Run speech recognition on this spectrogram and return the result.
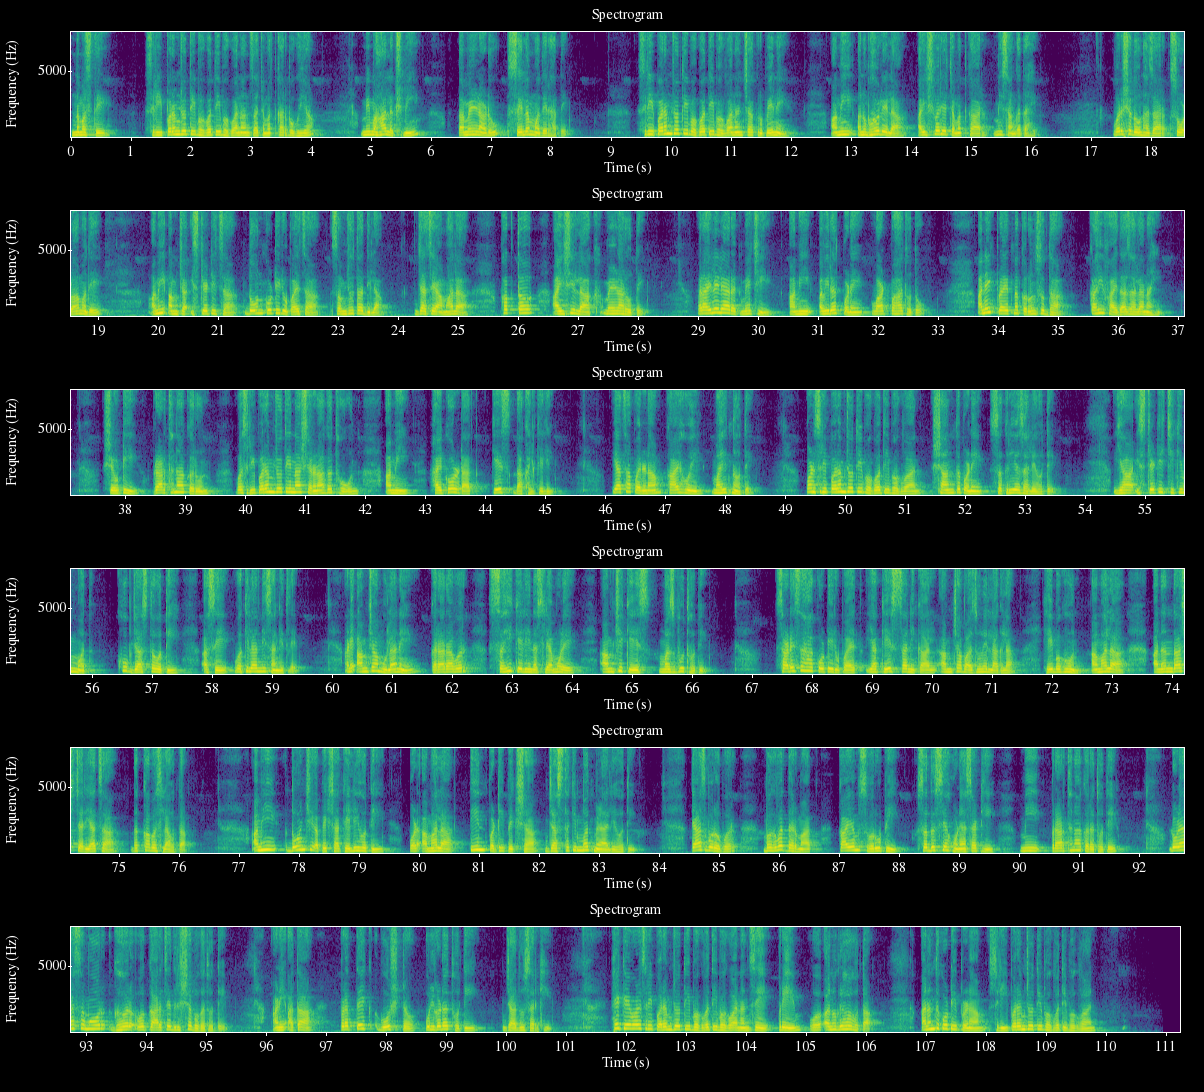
नमस्ते. श्री परमज्योती भगवती भगवानांचा चमत्कार बघूया. मी महालक्ष्मी तामिळनाडू सेलममध्ये राहते. श्री परमज्योती भगवती भगवानांच्या कृपेने आम्ही अनुभवलेला ऐश्वर चमत्कार मी सांगत आहे. वर्ष दोन हजार सोळामध्ये आम्ही आमच्या इस्टेटीचा दोन कोटी रुपयाचा समझोता दिला ज्याचे आम्हाला फक्त ऐंशी लाख मिळणार होते. राहिलेल्या रकमेची आम्ही अविरतपणे वाट पाहत होतो. अनेक प्रयत्न करूनसुद्धा काही फायदा झाला नाही. शेवटी प्रार्थना करून व श्रीपरमज्योतींना शरणागत होऊन आम्ही हायकोर्टात केस दाखल केली. याचा परिणाम काय होईल माहीत नव्हते. पण श्री परमज्योती भगवती भगवान शांतपणे सक्रिय झाले होते. ह्या इस्टेटीची किंमत खूप जास्त होती असे वकिलांनी सांगितले. आणि आमच्या मुलाने करारावर सही केली नसल्यामुळे आमची केस मजबूत होती. साडेसहा कोटी रुपयात या केसचा निकाल आमच्या बाजूने लागला. हे बघून आम्हाला आनंदाश्चर्याचा धक्का बसला होता. आम्ही दोनची अपेक्षा केली होती पण आम्हाला तीन पटीपेक्षा जास्त किंमत मिळाली होती. त्याचबरोबर भगवत धर्मात कायमस्वरूपी सदस्य होण्यासाठी मी प्रार्थना करत होते. डोळ्यासमोर घर व कारचे दृश्य बघत होते. आणि आता प्रत्येक गोष्ट उलगडत होती जादूसारखी. हे केवळ श्री परमज्योती भगवती भगवानांचे प्रेम व अनुग्रह होता. अनंतकोटी प्रणाम श्री परमज्योती भगवती भगवान.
